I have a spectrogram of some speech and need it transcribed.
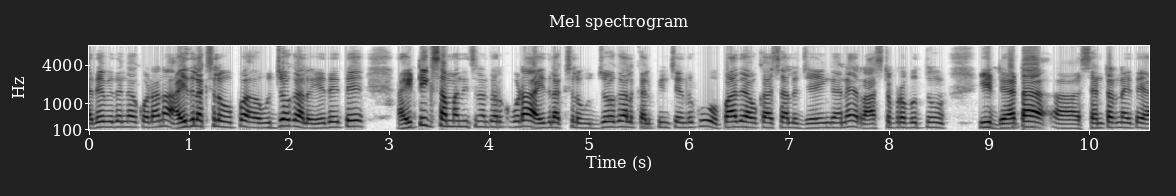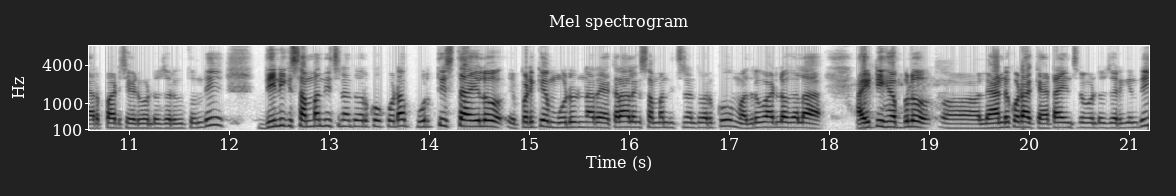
అదేవిధంగా కూడాను ఐదు లక్షల ఉప ఉద్యోగాలు ఏదైతే ఐటీకి సంబంధించినంత వరకు కూడా ఐదు లక్షల ఉద్యోగాలు కల్పించేందుకు ఉపాధి అవకాశాలు జయంగానే రాష్ట్ర ప్రభుత్వం ఈ డేటా సెంటర్ని అయితే ఏర్పాటు చేయడం అంటూ జరుగుతుంది. దీనికి సంబంధించినంత వరకు కూడా పూర్తి స్థాయిలో ఇప్పటికే మూడున్నర ఎకరాలకు సంబంధించినంత వరకు మధురవాడలో గల ఐటీ హబ్లో ల్యాండ్ కూడా కేటాయించడం అంటూ జరిగింది.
